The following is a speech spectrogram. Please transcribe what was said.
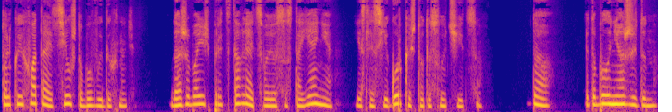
только и хватает сил, чтобы выдохнуть. Даже боюсь представлять свое состояние, если с Егоркой что-то случится. Да, это было неожиданно.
